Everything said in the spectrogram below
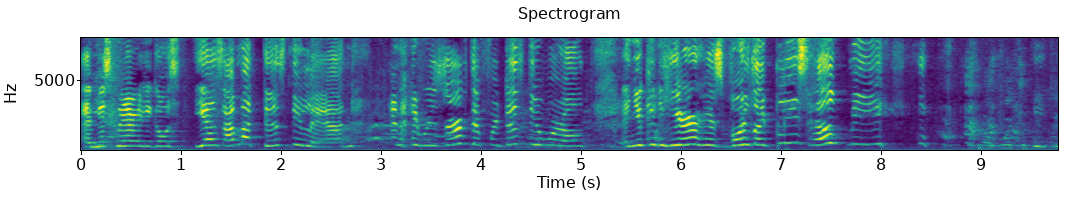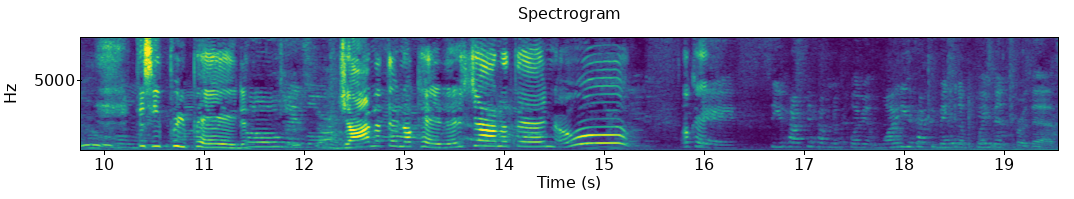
and Miss Mary. He goes, "Yes, I'm at Disneyland." And I reserved it for Disney World, and you can hear his voice like, "Please help me," I'm like, what did we do? because he prepaid. Oh my lord. Jonathan, okay, there's Jonathan. Oh, okay. Okay, so you have to have an appointment. Why do you have to make an appointment for this?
